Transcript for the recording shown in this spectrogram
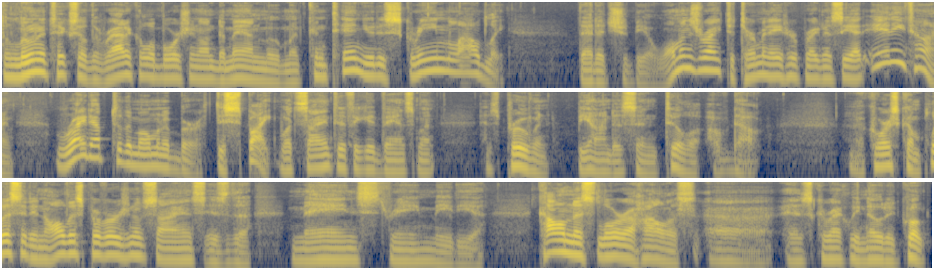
the lunatics of the radical abortion on demand movement continue to scream loudly that it should be a woman's right to terminate her pregnancy at any time, right up to the moment of birth, despite what scientific advancement has proven beyond a scintilla of doubt. And of course, complicit in all this perversion of science is the mainstream media. Columnist Laura Hollis uh, has correctly noted, quote,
